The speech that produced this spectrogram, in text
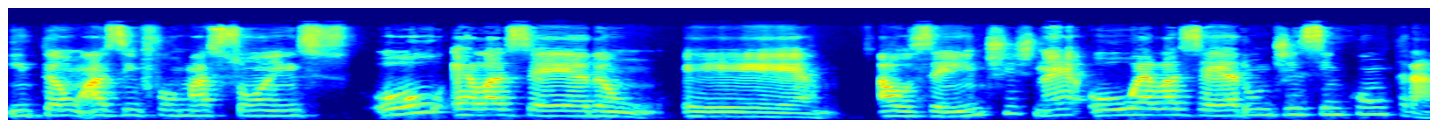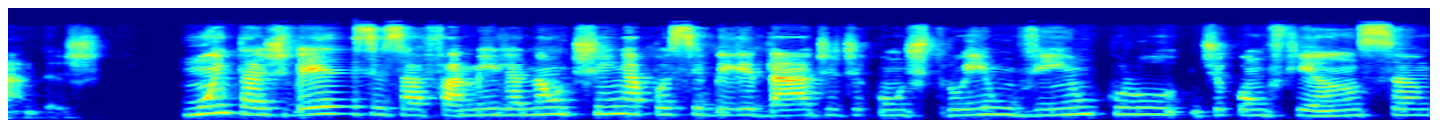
Então, as informações ou elas eram é, ausentes, né, ou elas eram desencontradas. Muitas vezes a família não tinha a possibilidade de construir um vínculo de confiança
